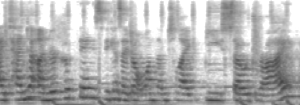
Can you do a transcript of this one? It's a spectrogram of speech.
I tend to undercook things because I don't want them to like be so dry.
